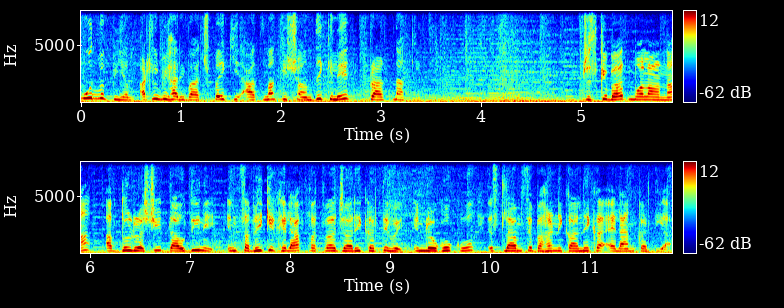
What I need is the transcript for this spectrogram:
पूर्व पीएम अटल बिहारी वाजपेयी की आत्मा की शांति के लिए प्रार्थना की थी। जिसके बाद मौलाना अब्दुल रशीद दाऊदी ने इन सभी के खिलाफ फतवा जारी करते हुए इन लोगों को इस्लाम से बाहर निकालने का ऐलान कर दिया।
